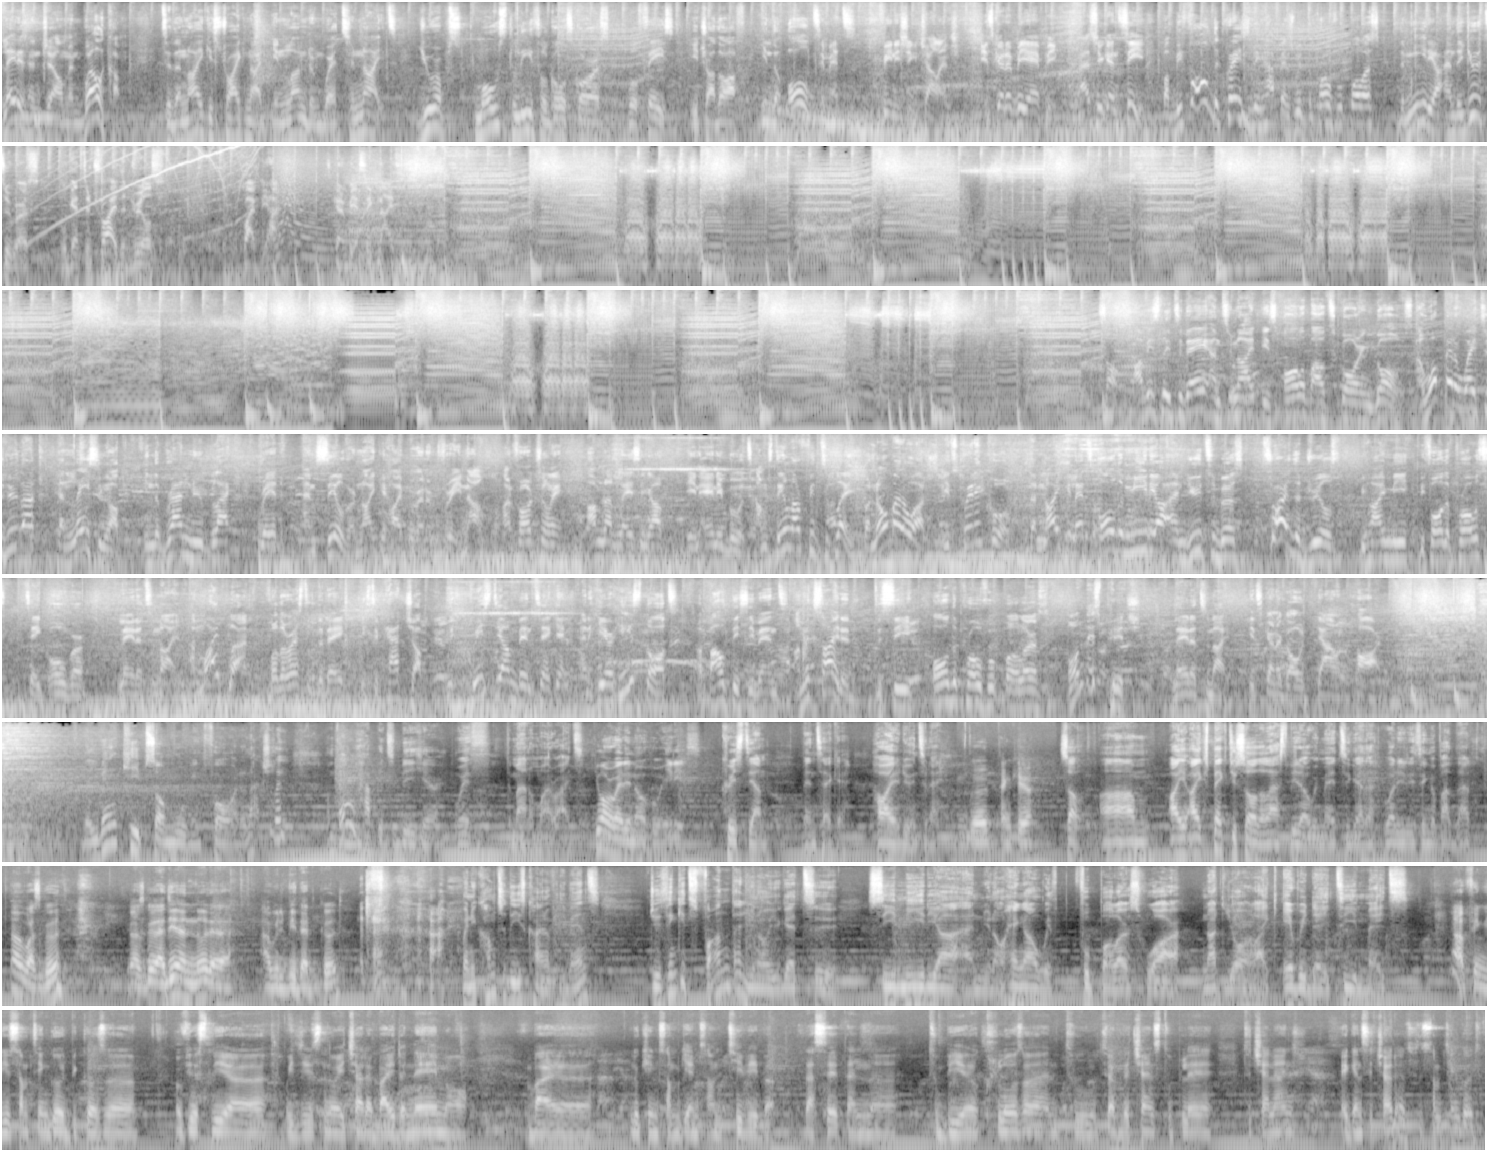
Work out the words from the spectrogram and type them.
Ladies and gentlemen, welcome to the Nike Strike Night in London, where tonight Europe's most lethal goal scorers will face each other off in the ultimate finishing challenge. It's gonna be epic, as you can see. But before all the crazy thing happens with the pro footballers, the media and the YouTubers will get to try the drills right behind. It's gonna be a sick night. So, obviously today and tonight is all about scoring goals. And what better way to do that than lacing up in the brand new black, red and silver Nike Hypervenom 3. Now, unfortunately, I'm not lacing up in any boots. I'm still not fit to play, but no matter what, it's pretty cool that Nike lets all the media and YouTubers try the drills behind me before the pros take over later tonight. And my plan for the rest of the day is to catch up with Christian Benteke and hear his thoughts about this event. I'm excited to see all the pro footballers on this pitch later tonight. It's gonna go down hard. The event keeps on moving forward, and actually, I'm very happy to be here with the man on my right. You already know who he is Christian Benteke. How are you doing today? I'm Good, thank you. So, um, I, I expect you saw the last video we made together. What did you think about that? Oh, it was good. It was good. I didn't know that I will be that good. When you come to these kind of events, do you think it's fun that you know you get to see media and you know hang out with footballers who are not your like everyday teammates? I think it's something good because uh, obviously uh, we just know each other by the name or by uh, looking some games on TV, but that's it. And uh, to be uh, closer and to, to have the chance to play, to challenge against each other, is something good.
